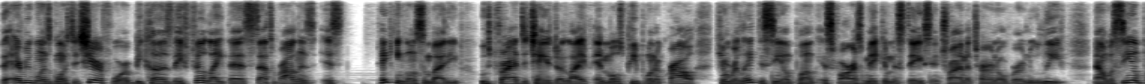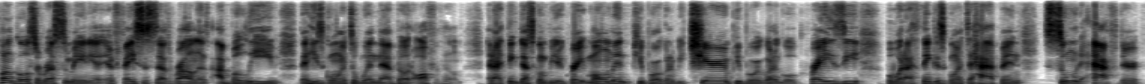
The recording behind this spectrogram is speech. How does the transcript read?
that everyone's going to cheer for because they feel like that Seth Rollins is picking on somebody who's trying to change their life. And most people in the crowd can relate to CM Punk as far as making mistakes and trying to turn over a new leaf. Now, when CM Punk goes to WrestleMania and faces Seth Rollins, I believe that he's going to win that belt off of him. And I think that's going to be a great moment. People are going to be cheering, people are going to go crazy. But what I think is going to happen soon after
